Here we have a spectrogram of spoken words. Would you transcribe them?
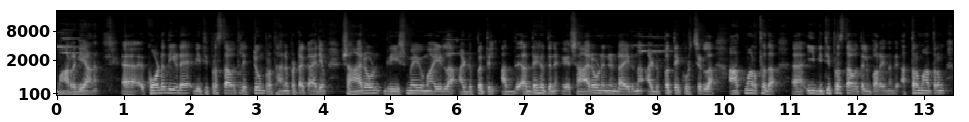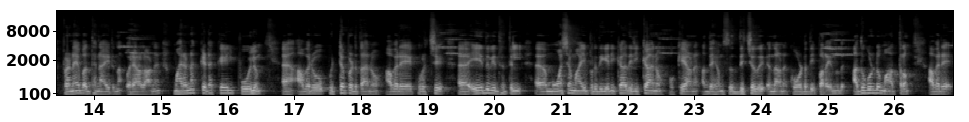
മാറുകയാണ്. കോടതിയുടെ വിധി പ്രസ്താവത്തിൽ ഏറ്റവും പ്രധാനപ്പെട്ട കാര്യം ഷാരോൺ ഗ്രീഷ്മയുമായുള്ള അടുപ്പത്തിൽ അദ്ദേ- അദ്ദേഹത്തിന് ഷാരോണിനുണ്ടായിരുന്ന അടുപ്പത്തെക്കുറിച്ചുള്ള ആത്മാർത്ഥത ഈ വിധി പ്രസ്താവത്തിലും പറയുന്നുണ്ട്. അത്രമാത്രം പ്രണയബദ്ധനായിരുന്ന ഒരാളാണ്. മരണക്കിടക്കയിൽ പോലും അവരോ കുറ്റപ്പെടുത്താനോ അവരെക്കുറിച്ച് ഏത് വിധത്തിൽ മോശമായി പ്രതികരിക്കാതിരിക്കാനോ ഒക്കെയാണ് അദ്ദേഹം ശ്രദ്ധിച്ചത് എന്നാണ് കോടതി പറയുന്നത്. അതുകൊണ്ട് മാത്രം അവരെ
